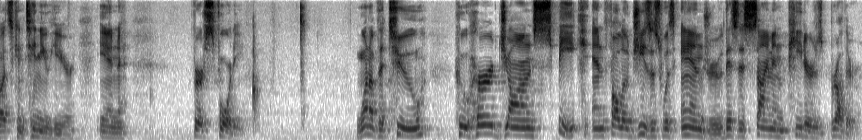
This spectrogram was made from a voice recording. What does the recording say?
Let's continue here in verse 40. One of the two who heard John speak and followed Jesus was Andrew. This is Simon Peter's brother.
